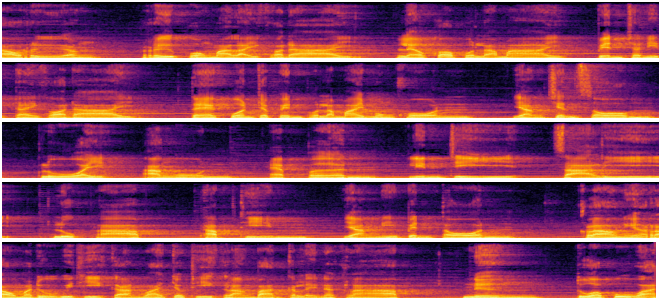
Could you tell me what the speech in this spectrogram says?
ดาวเรือง หรือพวงมาลัยก็ได้ แล้วก็ผลไม้เป็นชนิดใดก็ได้ แต่ควรจะเป็นผลไม้มงคล อย่างเช่นส้ม กล้วยองุ่น แอปเปิลลิ้นจี่ สาลี ลูกพลับ ทับทิม อย่างนี้เป็นต้น คราวนี้เรามาดูวิธีการไหว้เจ้าที่กลางบ้านกันเลยนะครับ 1. ตัวผู้ไหว้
